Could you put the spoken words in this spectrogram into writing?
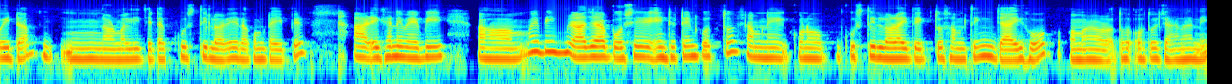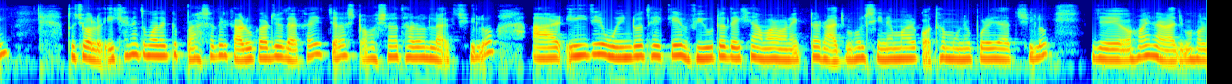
ওইটা নর্মালি যেটা কুস্তি লড়ে এরকম টাইপের আর এখানে মেবি মেবি রাজা বসে এন্টারটেন করতো, সামনে কোনো কুস্তির লড়াই দেখতো সামথিং যাই হোক, আমার অত অত জানা নেই। তো চলো, এখানে তোমাদেরকে প্রাসাদের কারুকার্য দেখাই। জাস্ট অসাধারণ লাগছিল। আর এই যে উইন্ডো থেকে ভিউটা দেখে আমার অনেকটা রাজমহল সিনেমার কথা মনে পড়ে যাচ্ছিল যে, হয় না রাজমহল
